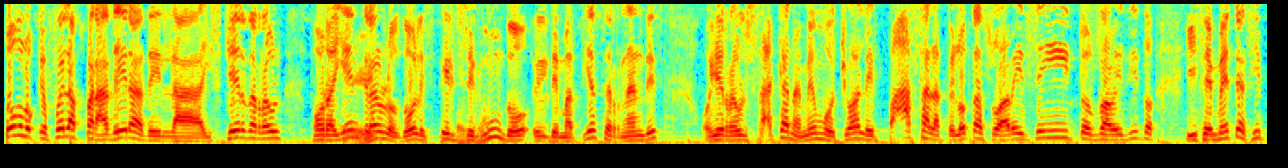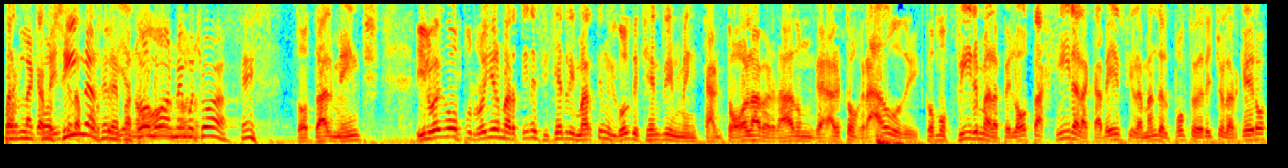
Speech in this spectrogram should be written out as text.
Todo lo que fue la pradera de la izquierda, Raúl. Por ahí Sí. entraron los goles. El segundo, el de Matías Hernández. Oye, Raúl, sacan a Memo Ochoa, le pasa la pelota suavecito, suavecito, y se mete así Por la prácticamente a cocina se le pasó, ¿no? Al Memo Ochoa. Eh. Totalmente. Y luego, pues Roger Martínez y Henry Martin, el gol de Henry me encantó, la verdad, un alto grado de cómo firma la pelota, gira la cabeza y la manda al poste derecho al arquero,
